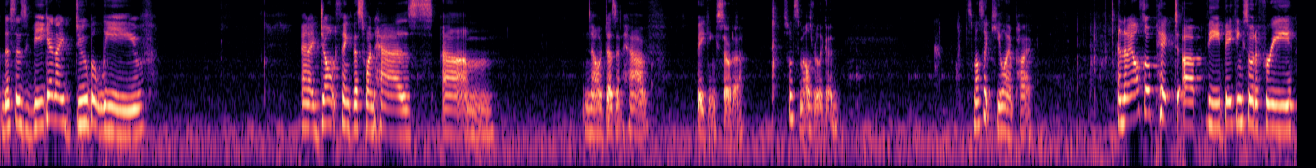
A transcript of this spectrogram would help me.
this is vegan, I do believe. And I don't think this one has, um, no, it doesn't have baking soda. This one smells really good. It smells like key lime pie. And then I also picked up the baking soda free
